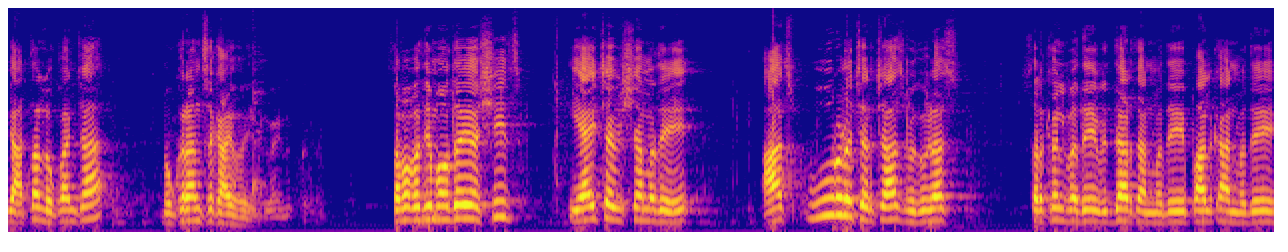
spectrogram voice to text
की आता लोकांच्या नोकरांचं काय होईल? सभापती महोदय अशीच यायच्या विषयामध्ये आज पूर्ण चर्चा आज वेगवेगळ्या सर्कलमध्ये विद्यार्थ्यांमध्ये पालकांमध्ये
